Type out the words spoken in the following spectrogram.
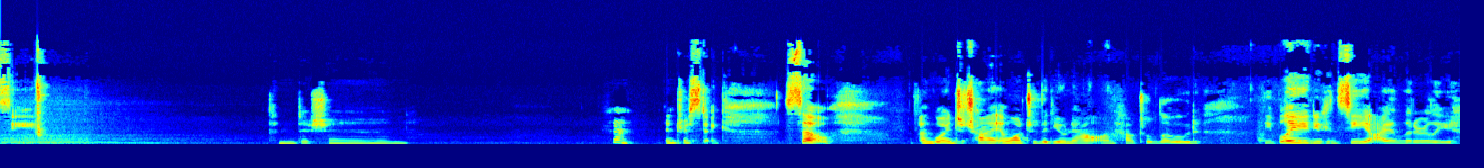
Let's see. Condition. Hmm, interesting. So, I'm going to try and watch a video now on how to load the blade. You can see I literally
